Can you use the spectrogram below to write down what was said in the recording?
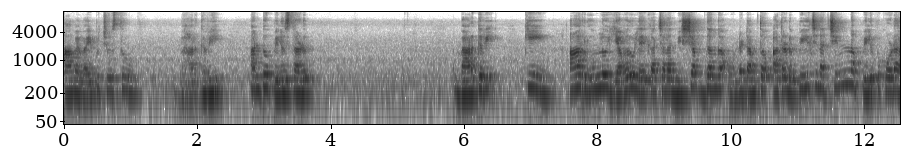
ఆమె వైపు చూస్తూ భార్గవి అంటూ పిలుస్తాడు. భార్గవికి ఆ రూమ్లో ఎవరూ లేక చాలా నిశ్శబ్దంగా ఉండటంతో అతడు పిలిచిన చిన్న పిలుపు కూడా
